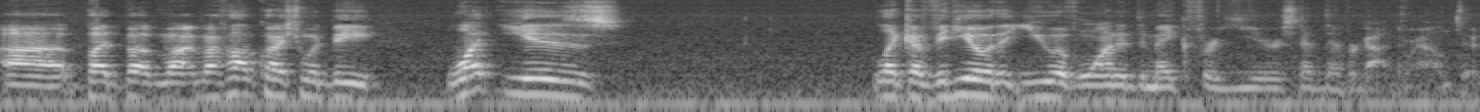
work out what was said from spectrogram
uh, but but my, my follow up question would be, what is like a video that you have wanted to make for years and have never gotten around to?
